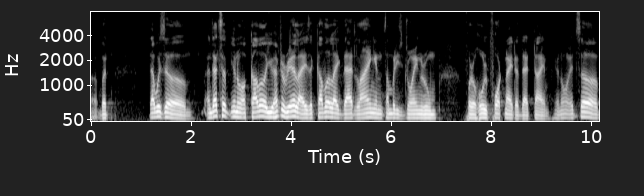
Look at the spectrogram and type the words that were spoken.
Uh, but that was a, and that's a, you know, a cover. You have to realize a cover like that lying in somebody's drawing room for a whole fortnight at that time. You know, it's a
